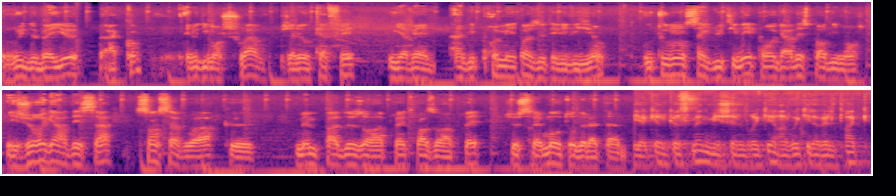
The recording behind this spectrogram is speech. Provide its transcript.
rue de Bayeux, à Caen. Et le dimanche soir, j'allais au café où il y avait un des premiers postes de télévision où tout le monde s'agglutinait pour regarder Sport Dimanche. Et je regardais ça sans savoir que même pas deux ans après, trois ans après, je serais moi autour de la table. Il y a quelques semaines, Michel Drucker avouait qu'il avait le trac.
